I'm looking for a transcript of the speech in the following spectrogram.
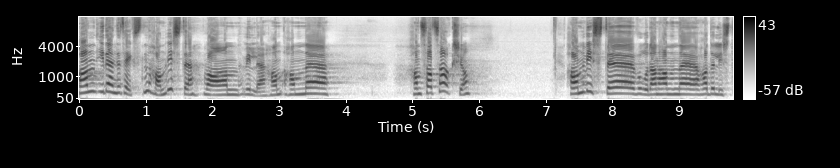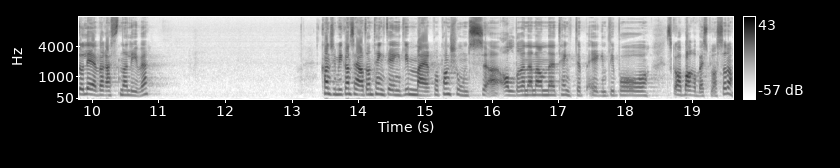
Han i denne teksten han visste hva han ville. Han, han, eh, han satsa aksjer. Han visste hvordan han eh, hadde lyst til å leve resten av livet. Kanskje vi kan si at Han tenkte egentlig mer på pensjonsalderen enn han tenkte egentlig på å skape arbeidsplasser. da.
